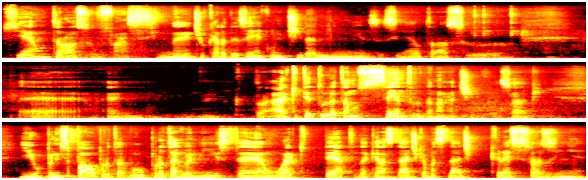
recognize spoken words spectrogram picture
que é um troço fascinante. O cara desenha com tira-linhas, assim, é um troço é- é- a arquitetura está no centro da narrativa, sabe? E o principal o protagonista é um arquiteto daquela cidade que é uma cidade que cresce sozinha.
